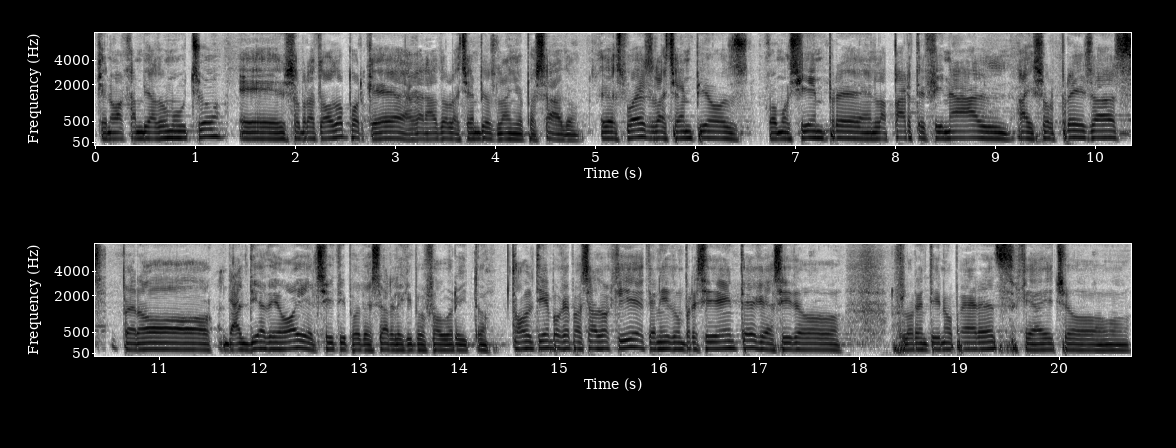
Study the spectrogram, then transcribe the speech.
que no ha cambiado mucho y sobre todo porque ha ganado la Champions el año pasado. Y después la Champions, como siempre, en la parte final hay sorpresas, pero al día de hoy el City puede ser el equipo favorito. Todo el tiempo que he pasado aquí he tenido un presidente que ha sido Florentino Pérez, que ha hecho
